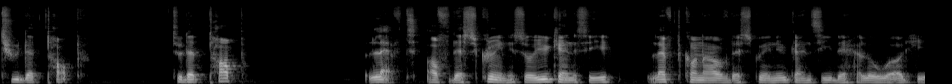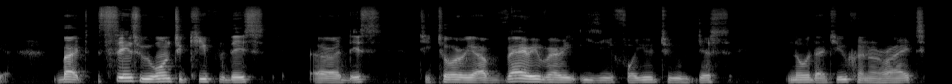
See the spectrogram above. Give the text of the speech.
to the top to the top left of the screen. So you can see left corner of the screen you can see the hello world here. But since we want to keep this uh, this tutorial very very easy for you to just know that you can write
